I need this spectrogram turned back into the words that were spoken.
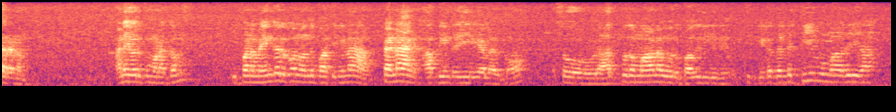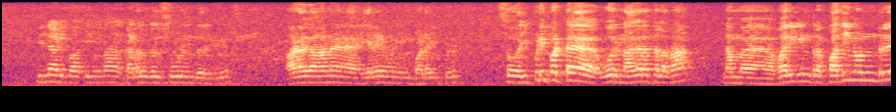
சரணம். அனைவருக்கும் வணக்கம். இப்போ நம்ம எங்க இருக்கோம்னு வந்து பாத்தீங்கன்னா பெனாங் அப்படின்ற ஏரியால இருக்கோம். ஸோ ஒரு அற்புதமான ஒரு பகுதி இது. கிட்டத்தட்ட தீவு மாதிரி தான் பின்னாடி பார்த்தீங்கன்னா கடல்கள் சூழ்ந்து இருக்கு அழகான இறைவனின் படைப்பு. ஸோ இப்படிப்பட்ட ஒரு நகரத்துல தான் நம்ம வருகின்ற பதினொன்று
